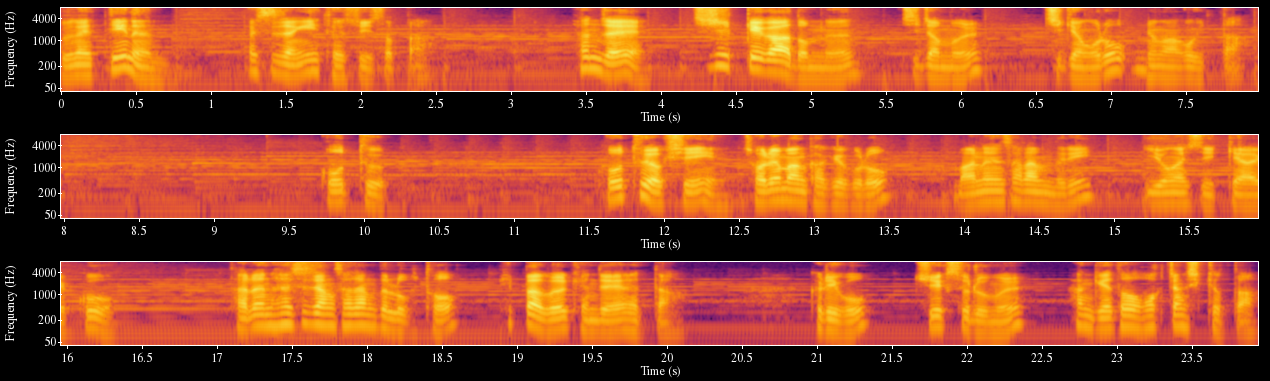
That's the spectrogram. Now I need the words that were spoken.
눈에 띄는 헬스장이 될 수 있었다. 현재 70개가 넘는 지점을 직영으로 운영하고 있다. 고투 고투 역시 저렴한 가격으로 많은 사람들이 이용할 수 있게 하였고 다른 헬스장 사장들로부터 핍박을 견뎌야 했다. 그리고 GX룸을 한 개 더 확장시켰다.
